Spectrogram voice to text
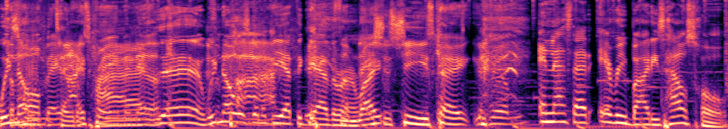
we Some know- homemade Potato ice cream in there. Yeah, we Some know it's gonna be at the gathering, some right? Cheesecake. You feel me? And that's at everybody's household,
